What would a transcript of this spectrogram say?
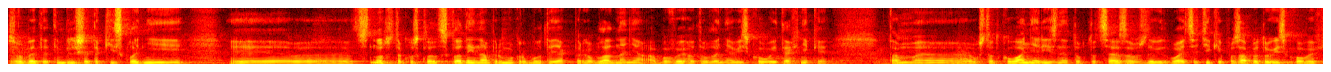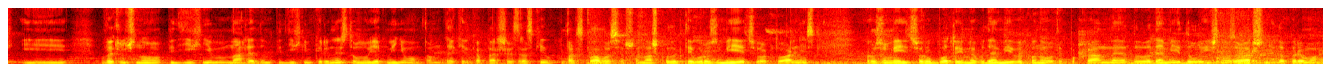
зробити, тим більше такі складні, е, ну, таку складний напрямок роботи, як переобладнання або виготовлення військової техніки, там е, устаткування різне. Тобто це завжди відбувається тільки по запиту військових і виключно під їхнім наглядом, під їхнім керівництвом, ну як мінімум там декілька перших зразків. Так склалося, що наш колектив розуміє цю актуальність, розуміє цю роботу, і ми будемо її виконувати, поки не доведемо її до логічного завершення до перемоги.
